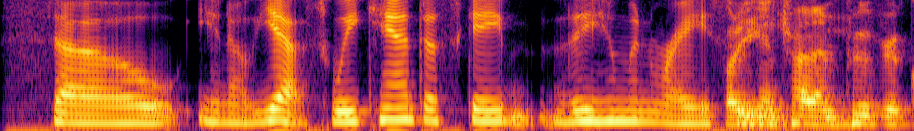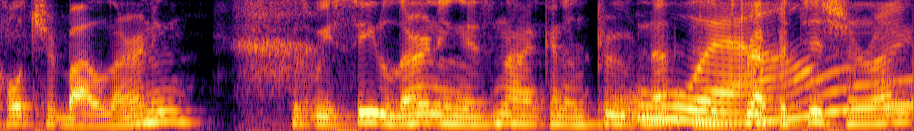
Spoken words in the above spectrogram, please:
So, you know, yes, we can't escape the human race. But are you going to try to improve your culture by learning? Because we see learning is not going to improve nothing. Well, it's repetition, right?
